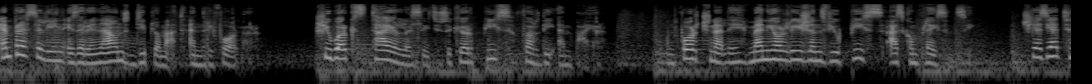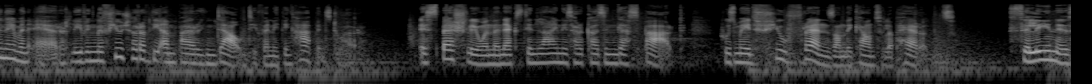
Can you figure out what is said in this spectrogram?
Empress Celine is a renowned diplomat and reformer. She works tirelessly to secure peace for the Empire. Unfortunately, many Orlesians view peace as complacency. She has yet to name an heir, leaving the future of the Empire in doubt if anything happens to her. Especially when the next in line is her cousin Gaspard, who's made few friends on the Council of Heralds. Celine is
